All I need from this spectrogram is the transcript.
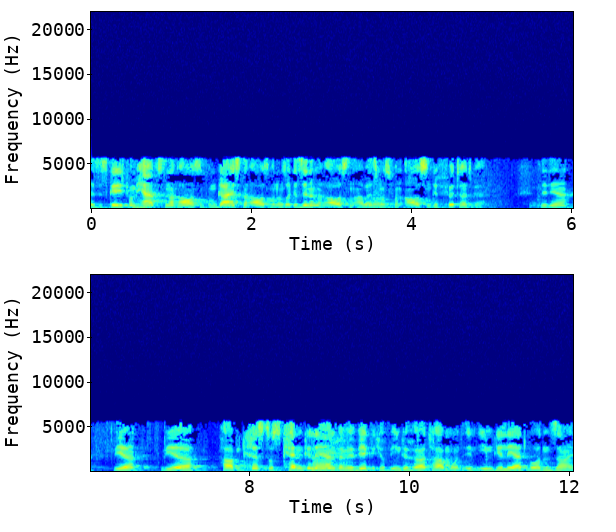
Es geht vom Herzen nach außen, vom Geist nach außen, von unserer Gesinnung nach außen, aber es muss von außen gefüttert werden. Seht ihr, wir, wir haben Christus kennengelernt, wenn wir wirklich auf ihn gehört haben und in ihm gelehrt worden seid.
